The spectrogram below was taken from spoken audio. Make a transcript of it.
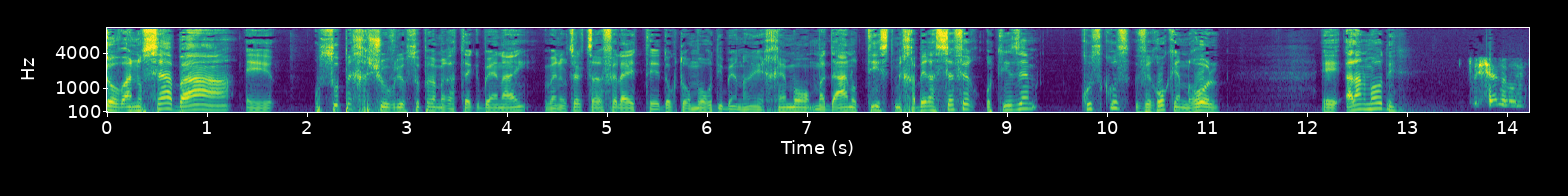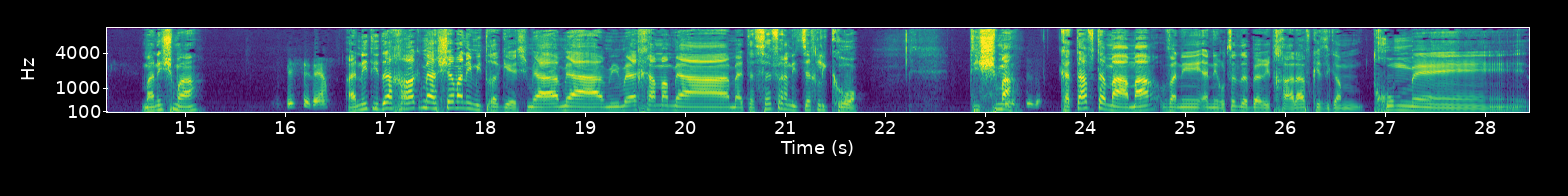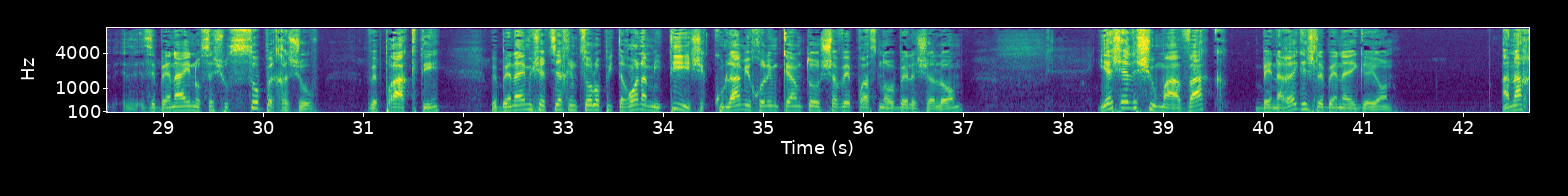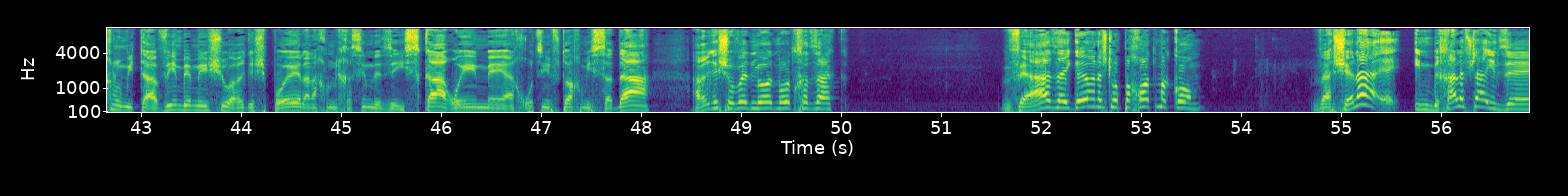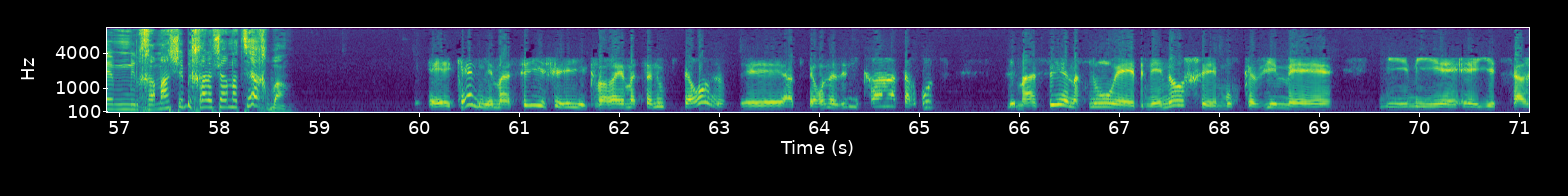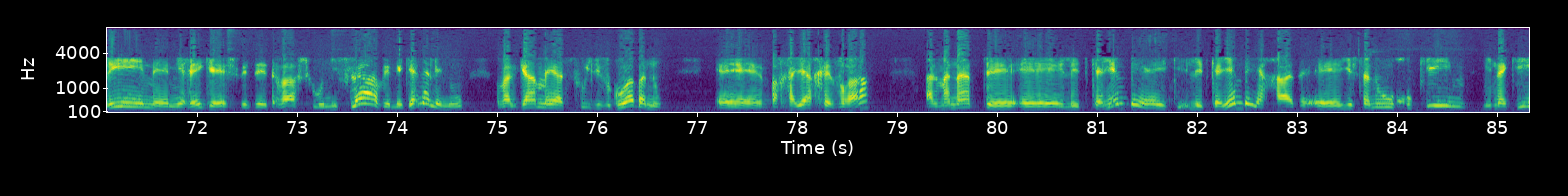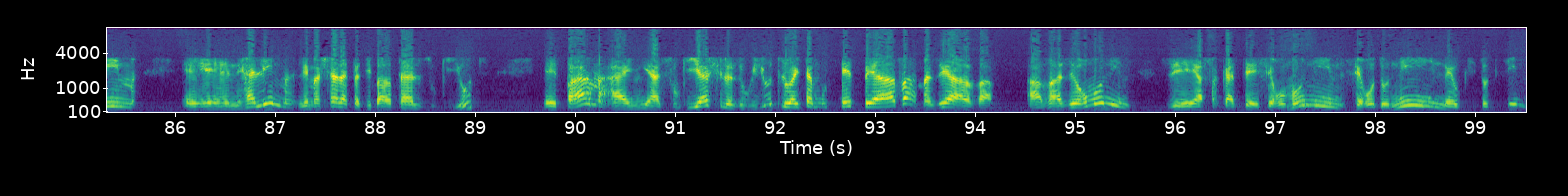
טוב, הנושא הבא אה, הוא סופר חשוב לי, הוא סופר מרתק בעיניי, ואני רוצה לצרף אליי את אה, דוקטור מורדי בן אה, חמו, מדען אוטיסט, מחבר הספר אוטיזם, קוסקוס ורוק אנד רול. אה, אהלן מורדי. שלום, מה נשמע? בסדר. אני, תדע לך, רק מהשם אני מתרגש. מה, מה, ממך מה, מה, מה, את הספר אני צריך לקרוא. תשמע, בסדר. כתבת מאמר, ואני אני רוצה לדבר איתך עליו, כי זה גם תחום, אה, זה בעיניי נושא שהוא סופר חשוב ופרקטי, ובעיניי מי שיצליח למצוא לו פתרון אמיתי, שכולם יכולים לקיים אותו שווה פרס נובל לשלום, יש איזשהו מאבק בין הרגש לבין ההיגיון. אנחנו מתאהבים במישהו, הרגש פועל, אנחנו נכנסים לאיזו עסקה, רואים, אה, אנחנו רוצים לפתוח מסעדה, הרגש עובד מאוד מאוד חזק. ואז ההיגיון יש לו פחות מקום. והשאלה, אה, אם בכלל אפשר, אם זה מלחמה שבכלל אפשר לנצח בה. אה, כן, למעשה אה, כבר מצאנו פתרון. הפתרון הזה נקרא תרבות. למעשה אנחנו בני אנוש מורכבים מיצרים, מרגש, וזה דבר שהוא נפלא ומגן עלינו, אבל גם עשוי לפגוע בנו בחיי החברה. על מנת אה, אה, להתקיים, ב, להתקיים ביחד, אה, יש לנו חוקים, מנהגים, אה, נהלים. למשל, אתה דיברת על זוגיות. אה, פעם הסוגיה של הזוגיות לא הייתה מותנית באהבה. מה זה אהבה? אהבה זה הורמונים. זה הפקת אה, פרומונים, סרוטונין, אוקסיטוצין.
